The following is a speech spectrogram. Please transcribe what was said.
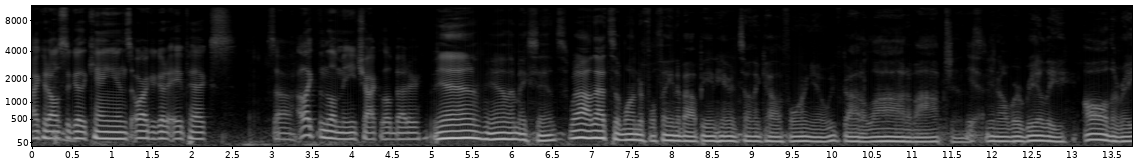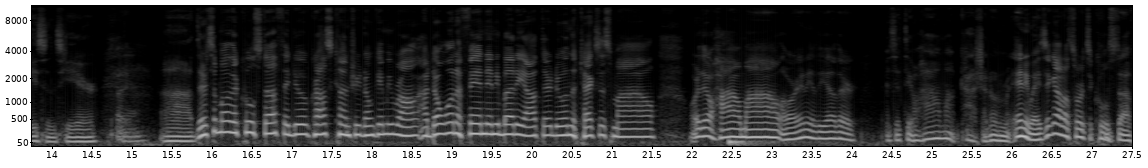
I could also go to Canyons, or I could go to Apex. So I like the little mini track a little better. Yeah, yeah, that makes sense. Well, that's a wonderful thing about being here in Southern California. We've got a lot of options. Yeah. You know, we're really all the racing's here. Oh Yeah. Uh, there's some other cool stuff they do across country. Don't get me wrong. I don't want to offend anybody out there doing the Texas Mile or the Ohio Mile or any of the other. Is it the Ohio Mile? Gosh, I don't remember. Anyways, they got all sorts of cool stuff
